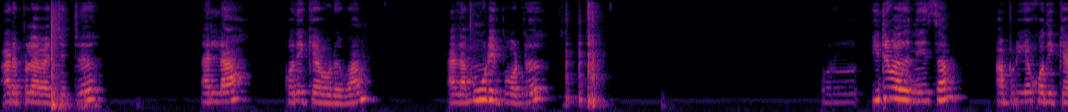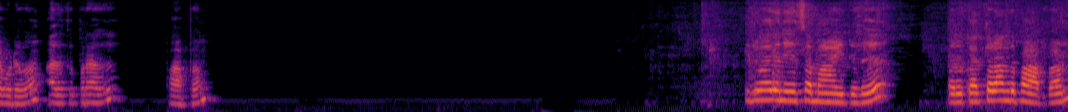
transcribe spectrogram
அடுப்பில் வச்சுட்டு நல்லா கொதிக்க விடுவேன். நல்லா மூடி போட்டு ஒரு இருபது நிமிஷம் அப்படியே கொதிக்க விடுவேன் அதுக்கு பிறகு பார்ப்போம். இருபது நிமிஷம் ஆயிட்டுது. ஒரு கத்துறாந்து பார்ப்போம்.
